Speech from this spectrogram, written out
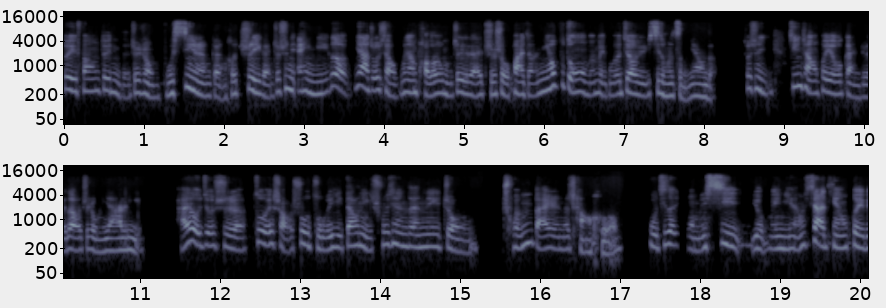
对方对你的这种不信任感和质疑感，就是你哎，你一个亚洲小姑娘跑到我们这里来指手画脚，你又不懂我们美国的教育系统是怎么样的，就是经常会有感觉到这种压力。还有就是作为少数族裔，当你出现在那种。纯白人的场合，我记得我们系有每年夏天会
